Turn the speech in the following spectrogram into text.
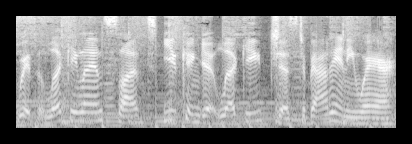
With the Lucky Land slots, you can get lucky just about anywhere.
